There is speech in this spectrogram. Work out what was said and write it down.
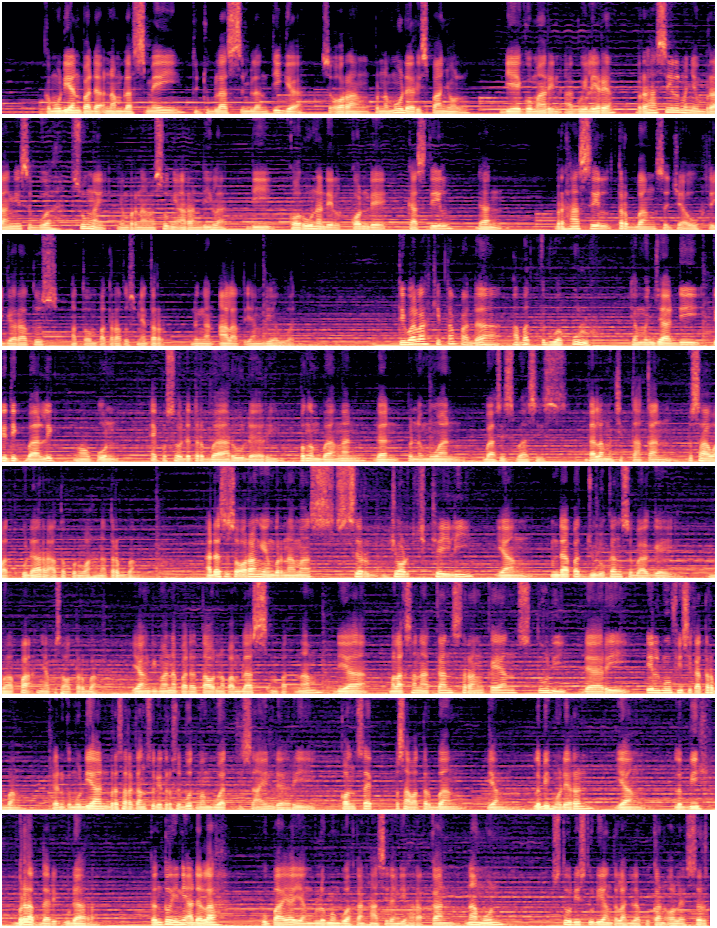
Kemudian pada 16 Mei 1793, seorang penemu dari Spanyol, Diego Marin Aguilera, berhasil menyeberangi sebuah sungai yang bernama Sungai Arandila di Coruna del Conde Castil dan berhasil terbang sejauh 300 atau 400 meter dengan alat yang dia buat. Tibalah kita pada abad ke-20 yang menjadi titik balik maupun episode terbaru dari pengembangan dan penemuan basis-basis dalam menciptakan pesawat udara ataupun wahana terbang. Ada seseorang yang bernama Sir George Cayley yang mendapat julukan sebagai bapaknya pesawat terbang yang di mana pada tahun 1846 dia melaksanakan serangkaian studi dari ilmu fisika terbang dan kemudian berdasarkan studi tersebut membuat desain dari konsep pesawat terbang yang lebih modern yang lebih berat dari udara. Tentu ini adalah upaya yang belum membuahkan hasil yang diharapkan, namun studi-studi yang telah dilakukan oleh Sir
